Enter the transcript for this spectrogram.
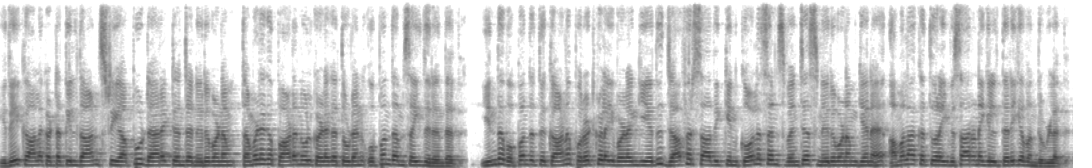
இதே காலகட்டத்தில்தான் ஸ்ரீ அப்பு டைரக்ட் என்ற நிறுவனம் தமிழக பாடநூல் கழகத்துடன் ஒப்பந்தம் செய்திருந்தது. இந்த ஒப்பந்தத்துக்கான பொருட்களை வழங்கியது ஜாஃபர் சாதிக்கின் கோலசன்ஸ் வெஞ்சர்ஸ் நிறுவனம் என அமலாக்கத்துறை விசாரணையில் தெரிய வந்துள்ளது.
